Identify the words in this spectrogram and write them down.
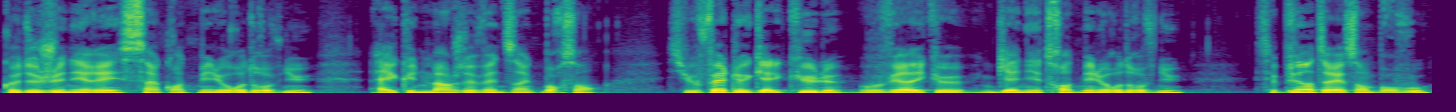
que de générer 50 000 euros de revenus avec une marge de 25%. Si vous faites le calcul, vous verrez que gagner 30 000 euros de revenus, c'est plus intéressant pour vous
